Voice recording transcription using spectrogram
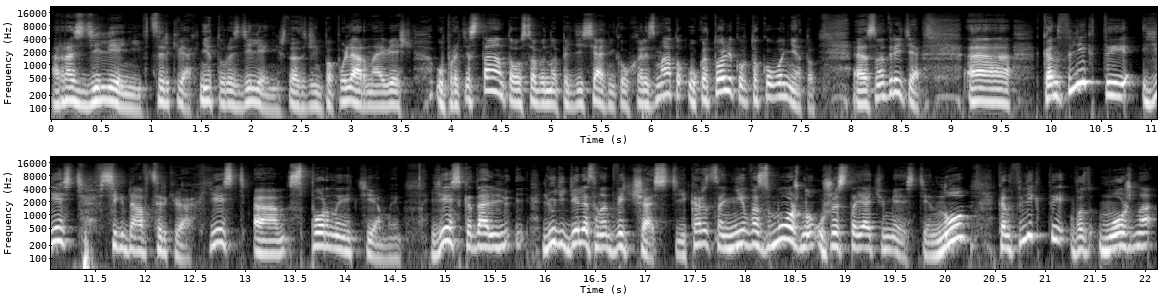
разделений в церквях, нету разделений, что это очень популярная вещь у протестантов, особенно пятидесятников, харизматов. У католиков такого нету. Э, смотрите, э, конфликты есть всегда в церквях, есть э, спорные темы, есть, когда люди делятся на две части, и кажется невозможно уже стоять вместе, но конфликты можно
